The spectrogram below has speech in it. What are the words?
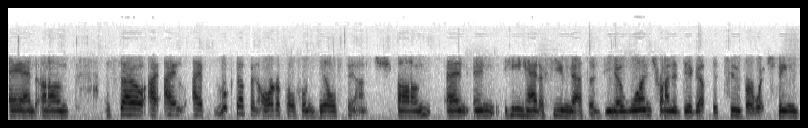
and um, so I, I I looked up an article from Bill Finch, um, and and he had a few methods. You know, one trying to dig up the tuber, which seems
